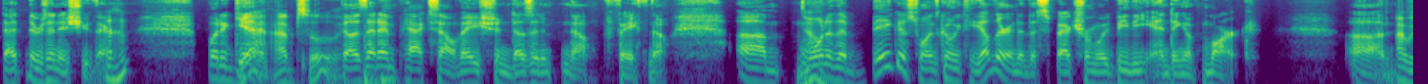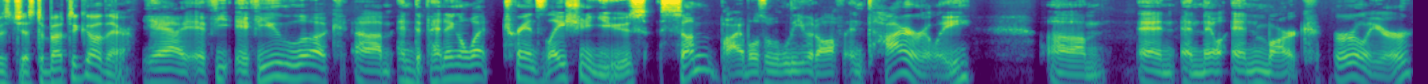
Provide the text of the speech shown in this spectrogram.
that there's an issue there. Mm-hmm. But again, yeah, absolutely, does that impact salvation? Does it? No, faith, no. Um, no. One of the biggest ones going to the other end of the spectrum would be the ending of Mark. Um, I was just about to go there. Yeah, if you, if you look, um, and depending on what translation you use, some Bibles will leave it off entirely. Um, and and they'll end mark earlier,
